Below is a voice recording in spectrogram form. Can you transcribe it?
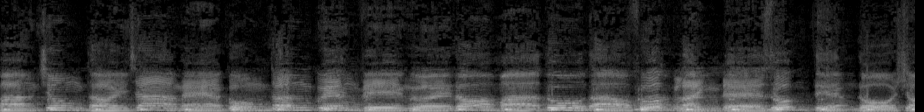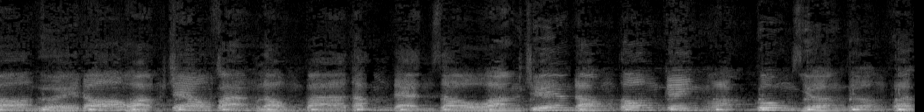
mạng chung thời cha mẹ cùng thân quyến vì người đó mà tu tạo phước lành để giúp tiền đồ cho người đó hoặc treo phang lòng và thắp đèn dầu hoặc chuyên đồng tôn kinh hoặc cung dường tượng phật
